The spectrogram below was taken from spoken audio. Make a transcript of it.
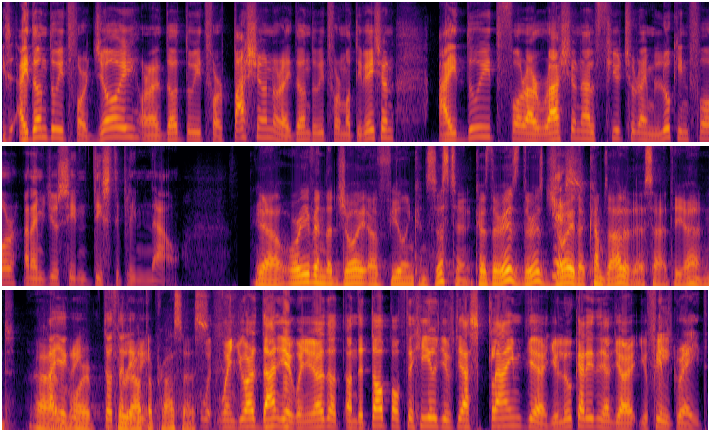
it's I don't do it for joy, or I don't do it for passion, or I don't do it for motivation. I do it for a rational future I'm looking for, and I'm using discipline now. Yeah, or even the joy of feeling consistent, because there is there is joy yes. that comes out of this at the end, um, I agree. or totally throughout agree. the process. When you are done, yeah, when you are on the top of the hill, you've just climbed. Yeah, you look at it and you you feel great.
